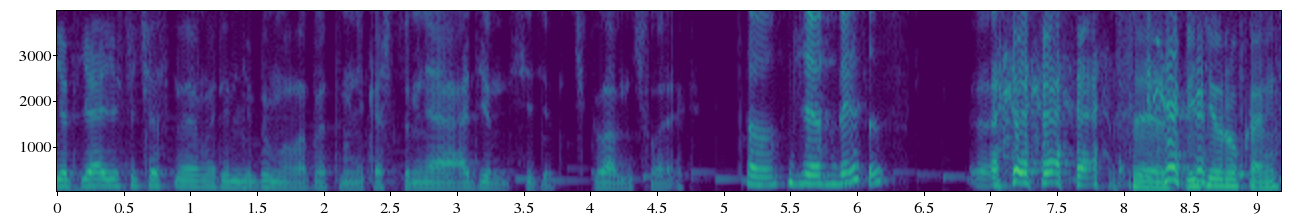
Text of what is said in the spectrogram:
Нет, я, если честно, Марин, не думал об этом. Мне кажется, у меня один сидит, главный человек. Кто? Джефф Безос? С, с пятью руками.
